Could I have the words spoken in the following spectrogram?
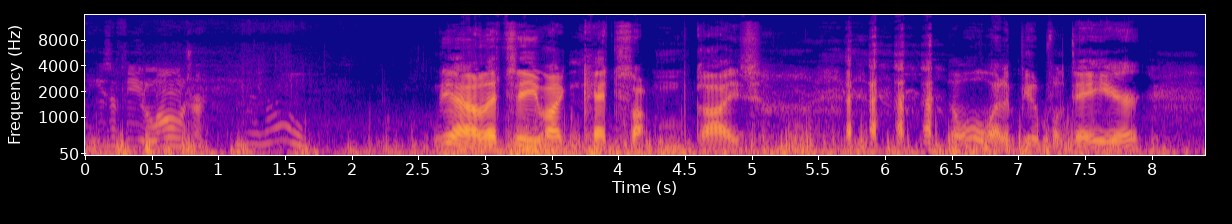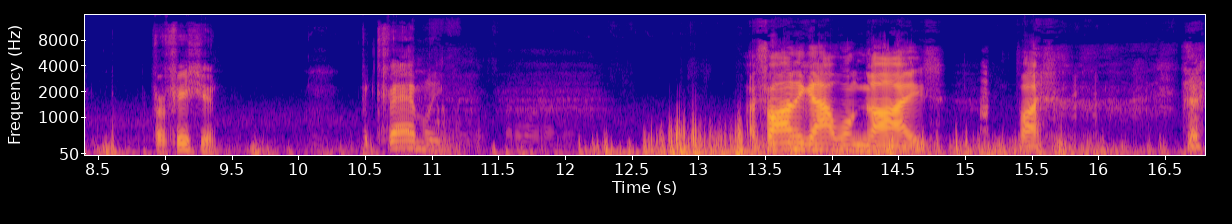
He's a feed alone, sir. I know. Yeah, let's see if I can catch something, guys. oh, what a beautiful day here for fishing with family. I finally got one, guys. But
